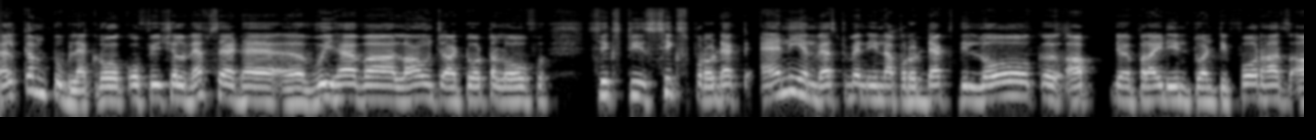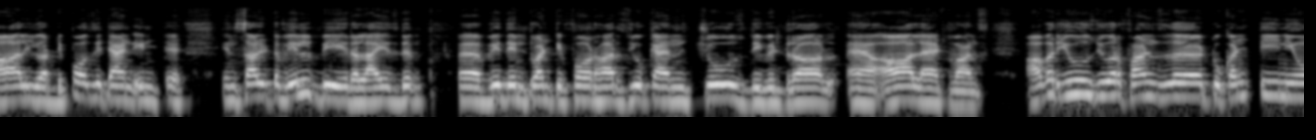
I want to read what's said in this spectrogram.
Welcome to Black Rock official website है। We have a launch a total of sixty six product any investment in a product the lock up pride in twenty four hours all your deposit and insult will be realized uh, within 24 hours. You can choose the withdrawal uh, all at once. Our use your funds uh, to continue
